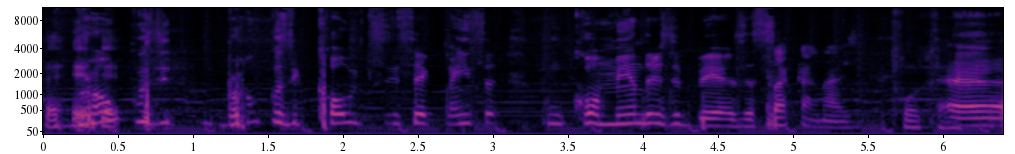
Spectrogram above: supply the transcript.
Broncos e, Broncos e Colts em sequência com Commanders e Bears. É sacanagem. Pô. É,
